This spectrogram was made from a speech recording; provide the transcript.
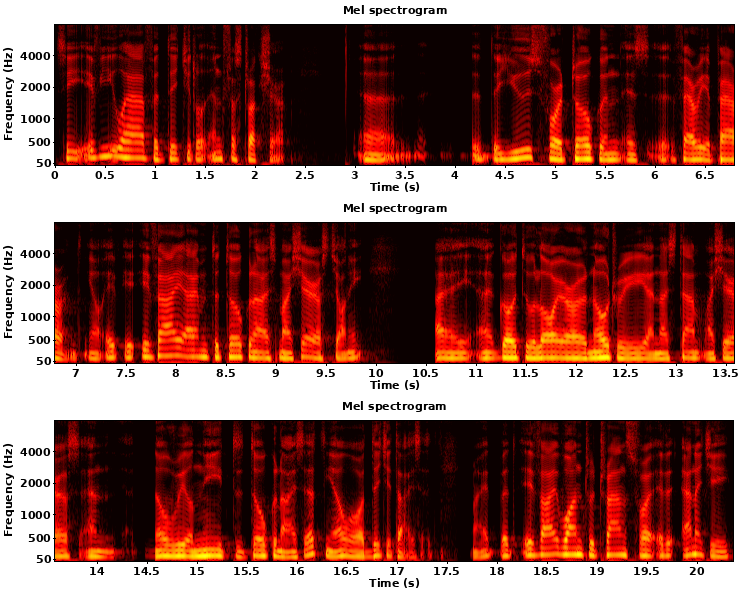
See, if you have a digital infrastructure, uh, the, the, use for a token is uh, very apparent. You know, if if I am to tokenize my shares, Johnny, I, I go to a lawyer or a notary and I stamp my shares, and no real need to tokenize it, you know, or digitize it right? But if I want to transfer energy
